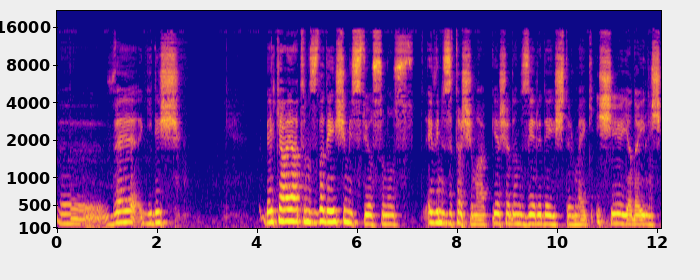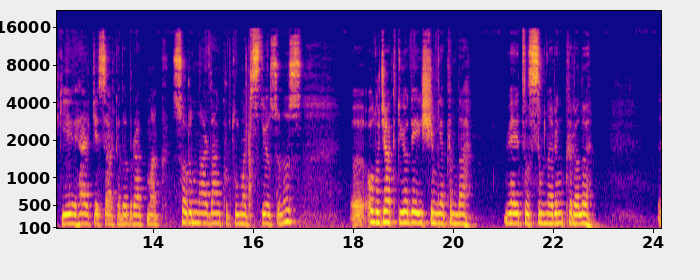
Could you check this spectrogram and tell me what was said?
Ee, ve gidiş belki hayatınızda değişim istiyorsunuz evinizi taşımak, yaşadığınız yeri değiştirmek, işi ya da ilişkiyi herkesi arkada bırakmak, sorunlardan kurtulmak istiyorsunuz. Ee, olacak diyor değişim yakında ve tılsımların kralı. Ee,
